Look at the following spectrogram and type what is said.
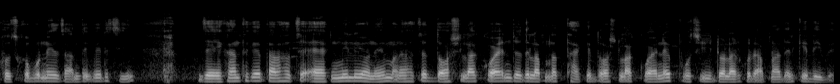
খোঁজখবর নিয়ে জানতে পেরেছি, যে এখান থেকে তারা হচ্ছে এক মিলিয়নে মানে হচ্ছে দশ লাখ কয়েন যদি আপনার থাকে, দশ লাখ কয়েনে পঁচিশ ডলার করে আপনাদেরকে দিবে।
